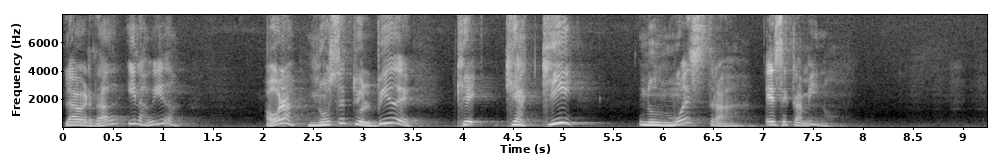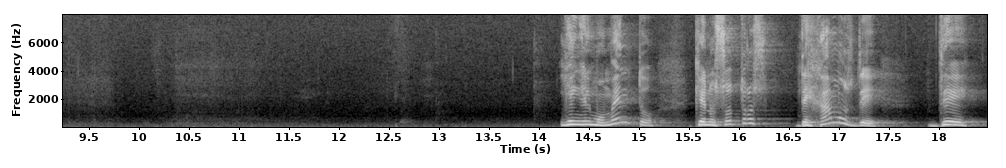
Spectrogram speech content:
la verdad y la vida. Ahora, no se te olvide que, que aquí nos muestra ese camino. Y en el momento que nosotros dejamos de, de,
